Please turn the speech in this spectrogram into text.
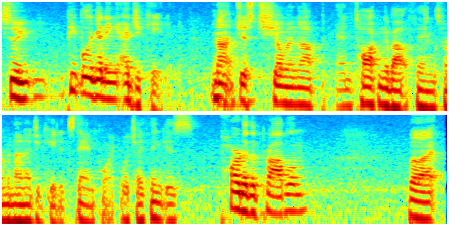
So people are getting educated, not just showing up and talking about things from an uneducated standpoint, which I think is part of the problem. But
